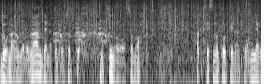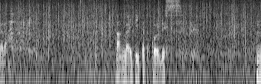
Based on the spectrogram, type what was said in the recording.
どうなるんだろうなみたいなことをちょっと、まあ、昨日そのアクセスの統計なんかも見ながら考えていたところです。うん。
